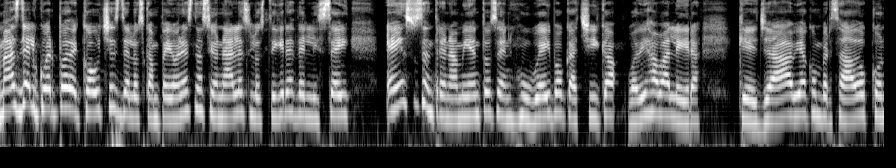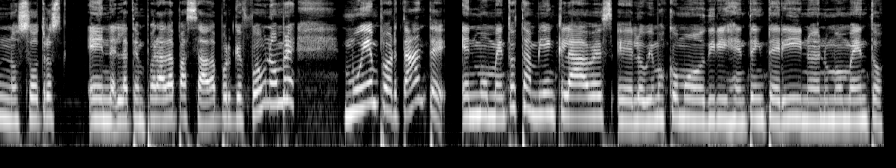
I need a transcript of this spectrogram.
Más del cuerpo de coaches de los campeones nacionales, los Tigres del Licey, en sus entrenamientos en Jubei, Boca Chica, Guadija Valera, que ya había conversado con nosotros en la temporada pasada, porque fue un hombre muy importante en momentos también claves. Eh, lo vimos como dirigente interino en un momento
